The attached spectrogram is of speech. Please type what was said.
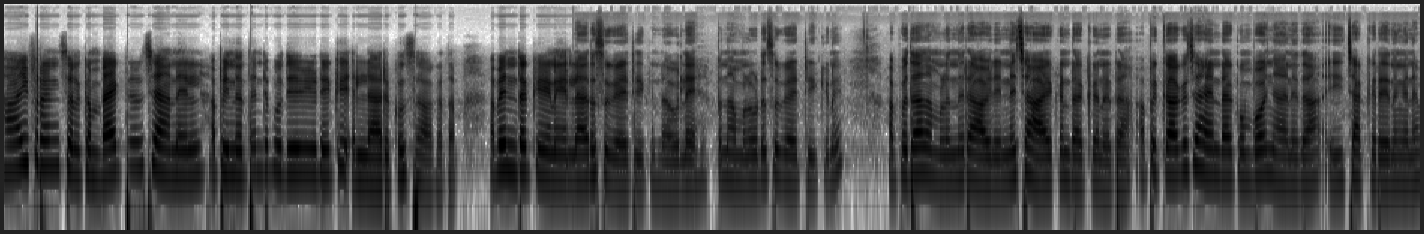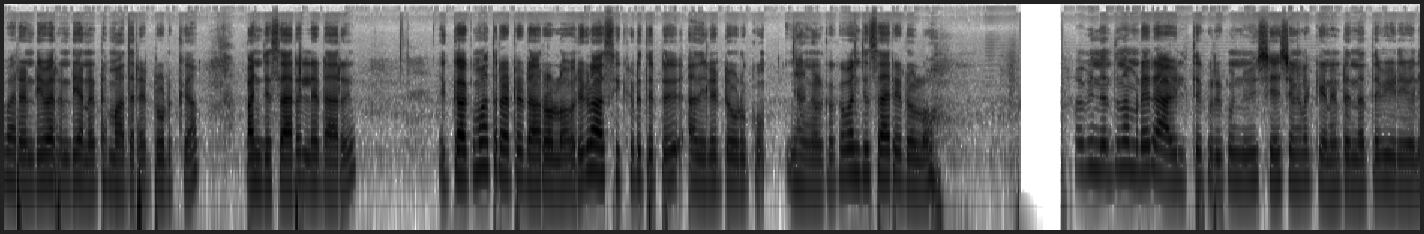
Hi friends welcome back to channel അപ്പോൾ ഇന്നത്തെ എന്റെ പുതിയ വീഡിയോയ്ക്ക് എല്ലാവർക്കും സ്വാഗതം. അപ്പോൾ എന്തൊക്കെയാണ് എല്ലാവരും സുഖമായിട്ടിരിക്കുന്നുണ്ടാവും അല്ലേ? അപ്പോൾ നമ്മളോട് സുഖമായിട്ടിരിക്കണ് അപ്പോൾ ഇതാ നമ്മളിന്ന് രാവിലെ തന്നെ ചായ ഒക്കെ ഉണ്ടാക്കുകയാണ് കേട്ടോ. അപ്പോൾ ഇക്കാക്ക് ചായ ഉണ്ടാക്കുമ്പോൾ ഞാനിതാ ഈ ചക്കരയിൽ നിന്ന് ഇങ്ങനെ വരണ്ടി വരണ്ടിയാണ് കേട്ടോ മധുരം ഇട്ട് കൊടുക്കുക. പഞ്ചസാര അല്ല ഇടാറ്. ഇക്കാക്ക് മാത്രമായിട്ട് ഇടാറുള്ളൂ. ഒരു ഗ്ലാസ്സിലേക്ക് എടുത്തിട്ട് അതിലിട്ട് കൊടുക്കും. ഞങ്ങൾക്കൊക്കെ പഞ്ചസാര ഇടുള്ളൂ. അപ്പോൾ ഇന്നത്തെ നമ്മുടെ രാവിലത്തെ കുറി കുഞ്ഞു വിശേഷങ്ങളൊക്കെയാണ് കേട്ടോ ഇന്നത്തെ വീഡിയോയിൽ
